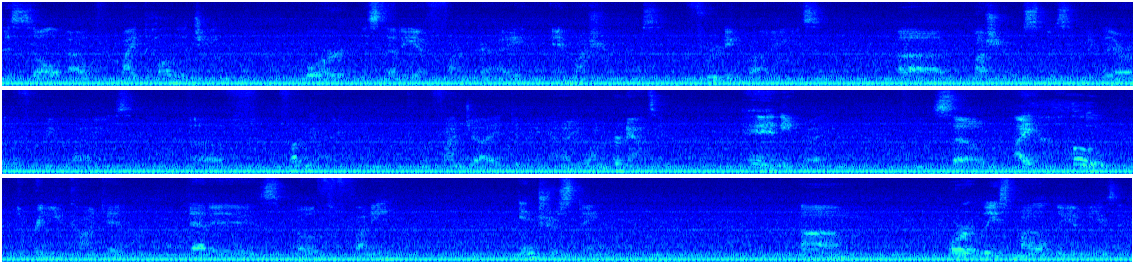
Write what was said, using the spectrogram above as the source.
this is all about mycology, or the study of fungi and mushrooms, fruiting bodies. Uh, mushrooms specifically are the fruiting bodies of fungi, or fungi, depending on how you want to pronounce it. Anyway, so I hope to bring you content that is both funny, interesting, um, or at least mildly amusing.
